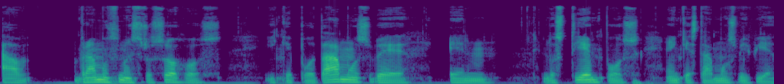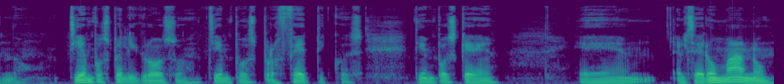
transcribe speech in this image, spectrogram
abramos nuestros ojos y que podamos ver en los tiempos en que estamos viviendo. tiempos peligrosos, tiempos proféticos, tiempos que eh, el ser humano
